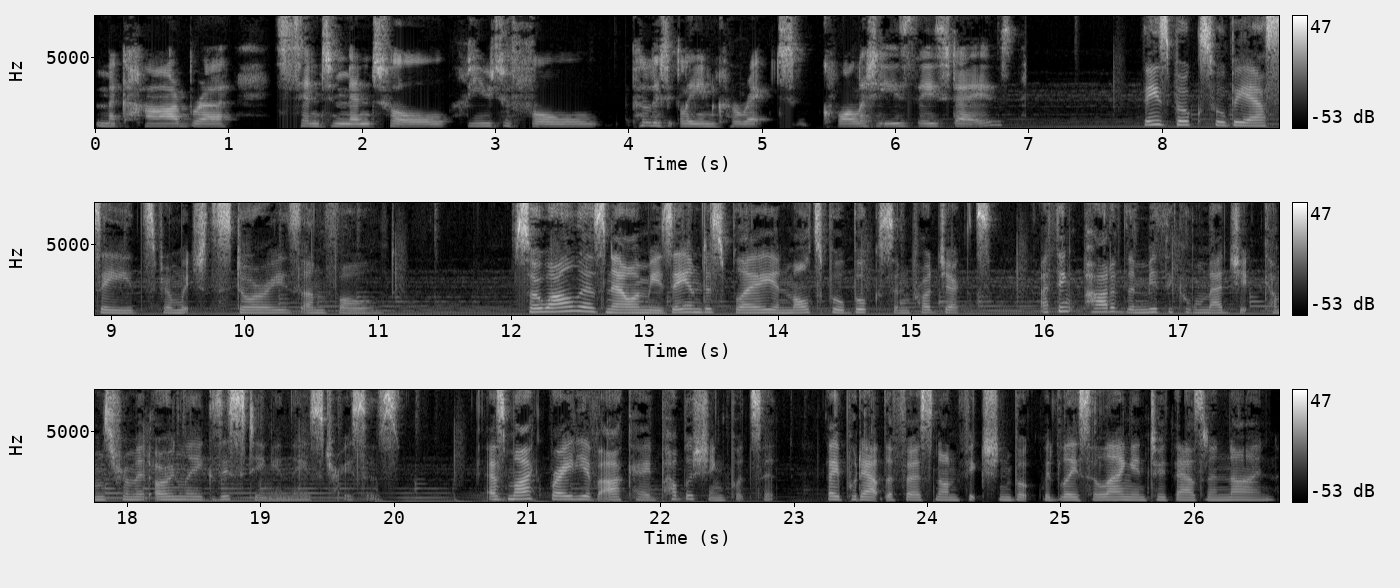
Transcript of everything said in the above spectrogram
macabre, sentimental, beautiful, politically incorrect qualities these days. These books will be our seeds from which the stories unfold. So while there's now a museum display and multiple books and projects, I think part of the mythical magic comes from it only existing in these traces. As Mike Brady of Arcade Publishing puts it, they put out the first non fiction book with Lisa Lang in 2009.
